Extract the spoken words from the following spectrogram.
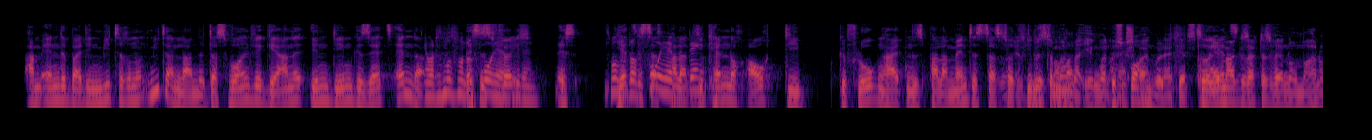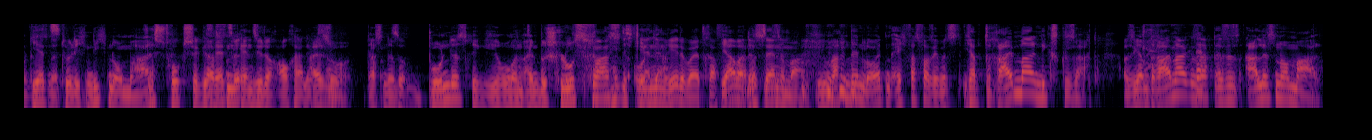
am Ende bei den Mieterinnen und Mietern landet. Das wollen wir gerne in dem Gesetz ändern. Ja, aber das muss man doch es vorher völlig, es, Jetzt ist das Parlament, Sie kennen doch auch die Geflogenheiten des Parlaments, dass also dort vieles müsste man mal irgendwann besprochen weil Er hat jetzt so, dreimal jetzt, gesagt, das wäre normal und das ist natürlich nicht normal. Das Strucksche Gesetz eine, kennen Sie doch auch, Herr Alexander. Also, dass eine so. Bundesregierung und einen Beschluss fasst. Ich kenne den Redebeitrag. Ja, aber das ist mal. Sie machen den Leuten echt was vor. Ich habe dreimal nichts gesagt. Also Sie haben dreimal gesagt, es ist alles normal.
